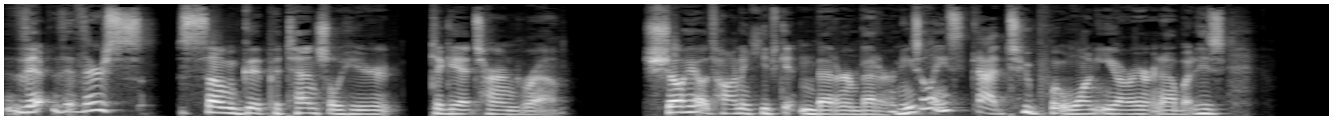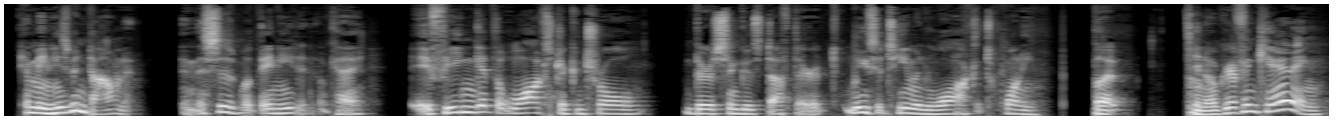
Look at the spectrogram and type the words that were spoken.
There, there's some good potential here to get turned around. Shohei Ohtani keeps getting better and better. And he's only he's got 2.1 ERA right now, but his I mean, he's been dominant. and this is what they needed. Okay, if he can get the walks under control, there's some good stuff there. At least a team in walks at 20. But you know, Griffin Canning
